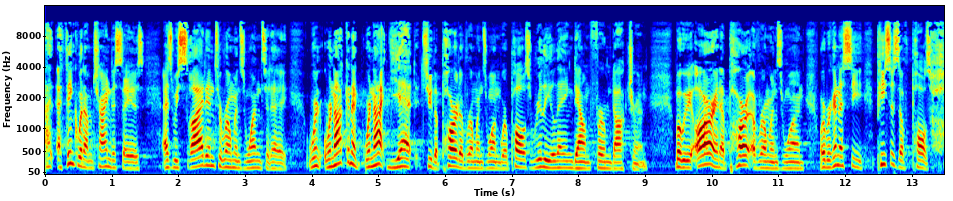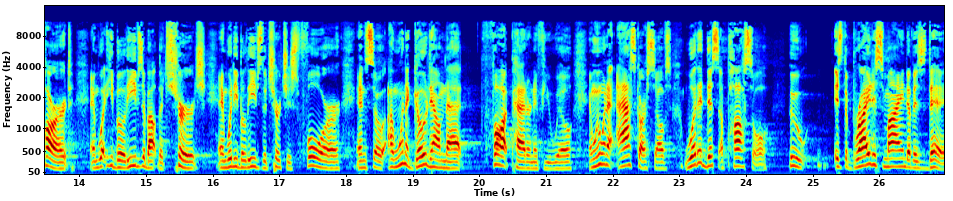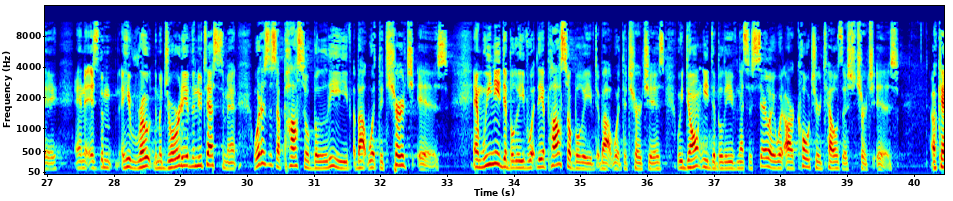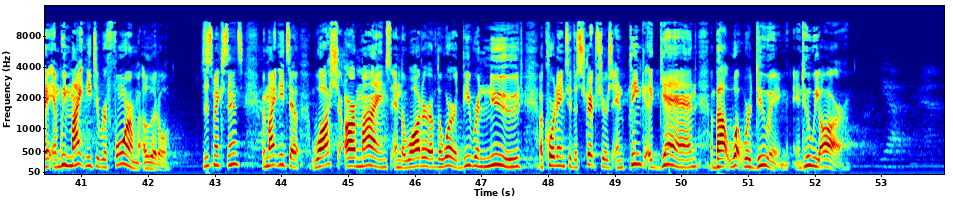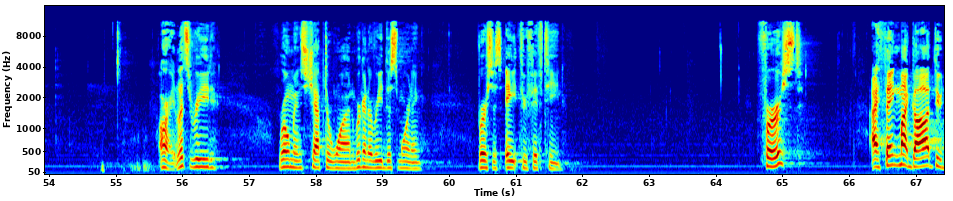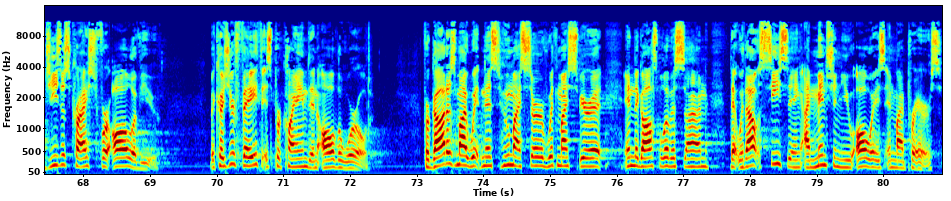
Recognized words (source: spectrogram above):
I, I think what I'm trying to say is, as we slide into Romans 1 today, we're, we're not gonna, we're not yet to the part of Romans 1 where Paul's really laying down firm doctrine. But we are in a part of Romans 1 where we're gonna see pieces of Paul's heart and what he believes about the church and what he believes the church is for. And so I wanna go down that thought pattern, if you will, and we wanna ask ourselves, what did this apostle who is the brightest mind of his day and is the, he wrote the majority of the New Testament. What does this apostle believe about what the church is? And we need to believe what the apostle believed about what the church is. We don't need to believe necessarily what our culture tells us church is. Okay? And we might need to reform a little. Does this make sense? We might need to wash our minds in the water of the word, be renewed according to the scriptures, and think again about what we're doing and who we are. All right, let's read Romans chapter 1. We're going to read this morning verses 8 through 15. First, I thank my God through Jesus Christ for all of you, because your faith is proclaimed in all the world. For God is my witness, whom I serve with my spirit in the gospel of his Son, that without ceasing I mention you always in my prayers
